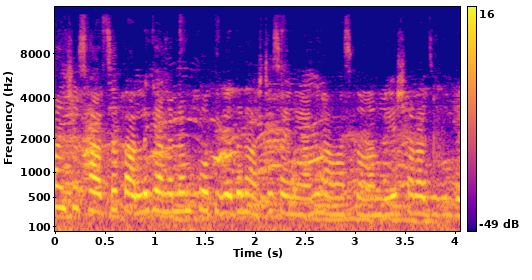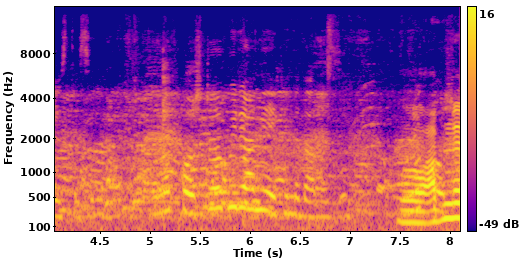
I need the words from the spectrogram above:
মানুষের ছাড়ছে তার লেগে আনালাম প্রতিবেদন আসতে চাইনি আমি নামাজ কালাম দিয়ে সারা জীবন বেঁচতেছি অনেক কষ্ট ফিরে আমি এখানে দাঁড়াইছি। ও আপনি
